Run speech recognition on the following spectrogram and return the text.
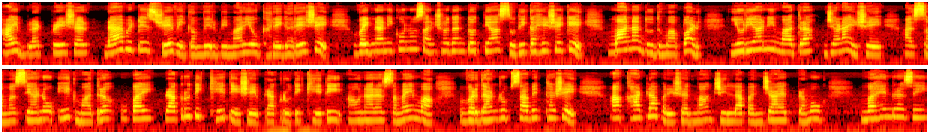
હાઈ બ્લડ પ્રેશર ડાયાબિટીસ જેવી ગંભીર બીમારીઓ ઘરે ઘરે છે. વૈજ્ઞાનિકોનું સંશોધન તો ત્યાં સુધી કહે છે કે માના દૂધમાં પણ યુરિયાની માત્રા જણાય છે. આ સમસ્યાનો એકમાત્ર ઉપાય પ્રાકૃતિક ખેતી છે. પ્રાકૃતિક ખેતી આવનારા સમયમાં વરદાનરૂપ સાબિત થશે. આ ખાટલા પરિષદમાં જિલ્લા પંચાયત પ્રમુખ મહેન્દ્રસિંહ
